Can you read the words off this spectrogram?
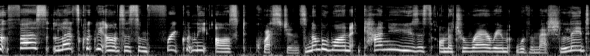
But first, let's quickly answer some frequently asked questions. Number one, can you use this on a terrarium with a mesh lid?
